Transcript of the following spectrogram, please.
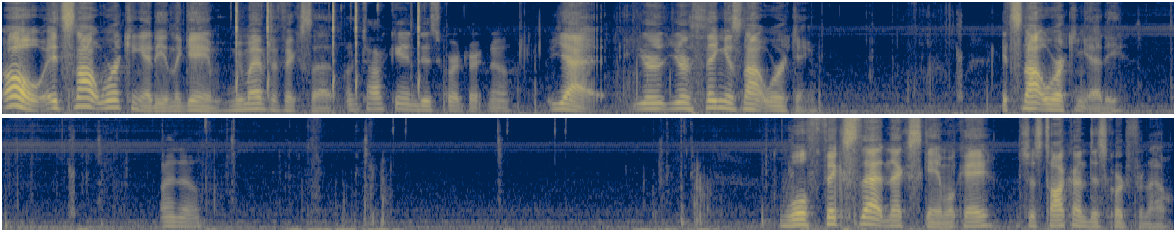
Oh, it's not working, Eddie, in the game. We might have to fix that. I'm talking in Discord right now. Yeah, your your thing is not working. It's not working, Eddie. I know. We'll fix that next game, okay? Let's Just talk on Discord for now.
